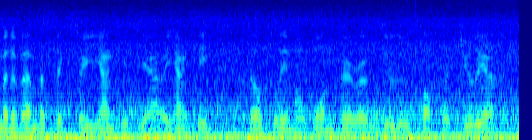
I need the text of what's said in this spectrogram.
Lima November 63 Yankee Sierra Yankee Delta Lima 10 Zulu Papa Julia.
